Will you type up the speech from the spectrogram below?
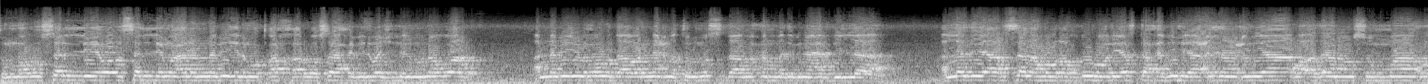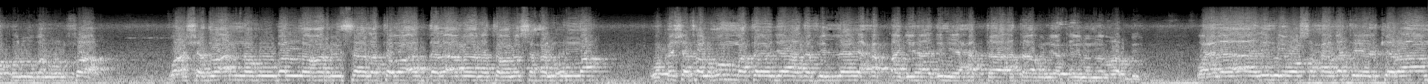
ثم أصلي وأسلم على النبي المطهر وصاحب الوجه المنور النبي المهدى والنعمة المصدى محمد بن عبد الله الذي أرسله ربه ليفتح به أعينا عمياء وأذانا صماء وقلوبا غلفاء. وأشهد أنه بلغ الرسالة وأدى الأمانة ونصح الأمة وكشف الغمة وجاهد في الله حق جهاده حتى أتاه اليقين من ربه. وعلى آله وصحابته الكرام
